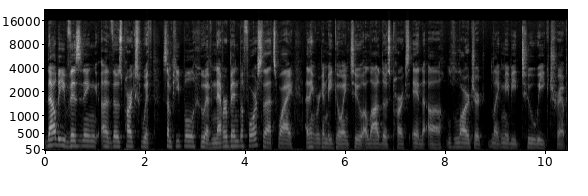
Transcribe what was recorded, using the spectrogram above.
that'll be visiting uh, those parks with some people who have never been before. So that's why I think we're going to be going to a lot of those parks in a larger, like maybe two week trip.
